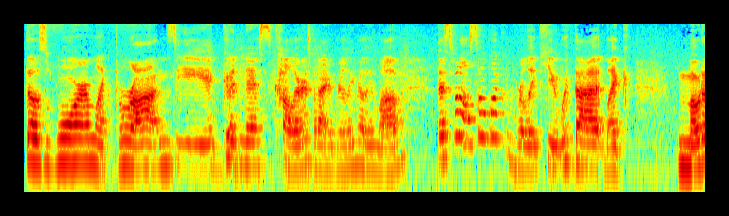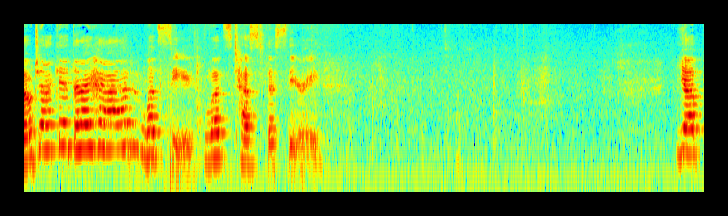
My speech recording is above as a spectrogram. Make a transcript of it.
those warm, like bronzy goodness colors that I really, really love. This would also look really cute with that like moto jacket that I had. Let's see, let's test this theory. Yep,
